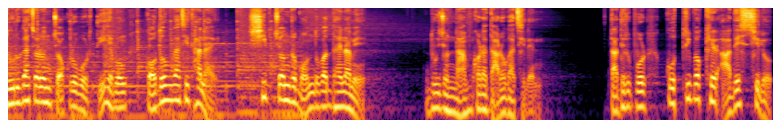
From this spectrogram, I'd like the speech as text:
দুর্গাচরণ চক্রবর্তী এবং কদমগাছি থানায় শিবচন্দ্র বন্দ্যোপাধ্যায় নামে দুইজন নামকরা দারোগা ছিলেন। তাদের উপর কর্তৃপক্ষের আদেশ ছিল।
